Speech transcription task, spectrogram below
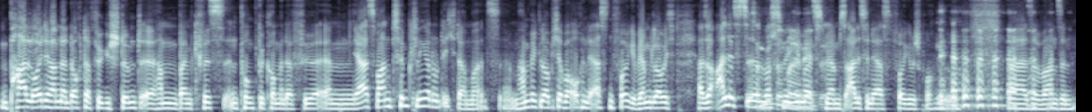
ein paar Leute haben dann doch dafür gestimmt, äh, haben beim Quiz einen Punkt bekommen dafür. Ähm, ja, es waren Tim Klingert und ich damals. Ähm, haben wir, glaube ich, aber auch in der ersten Folge. Wir haben, glaube ich, also alles, äh, was wir jemals, wir haben es alles in der ersten Folge besprochen. So. also Wahnsinn.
